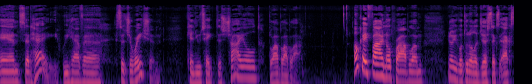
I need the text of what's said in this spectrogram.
and said, hey, we have a situation. Can you take this child? Blah, blah, blah. Okay, fine, no problem. You know, you go through the logistics, ask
